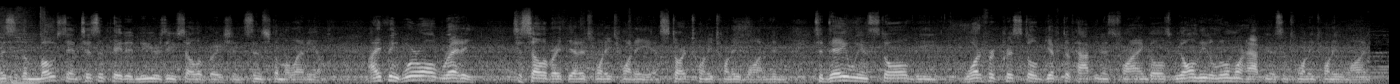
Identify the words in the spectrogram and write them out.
and this is the most anticipated New Year's Eve celebration since the millennium. I think we're all ready to celebrate the end of 2020 and start 2021. And today we installed the Waterford Crystal Gift of Happiness triangles. We all need a little more happiness in 2021.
